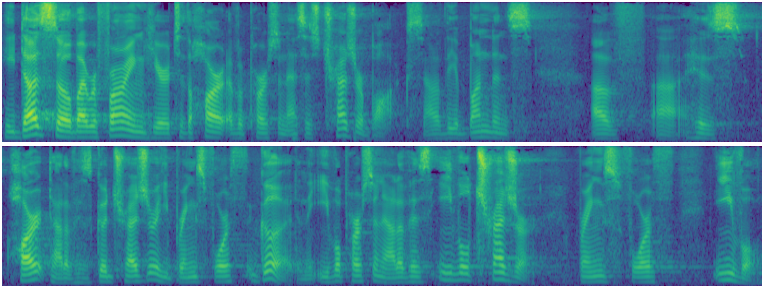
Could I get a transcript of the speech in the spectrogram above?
He does so by referring here to the heart of a person as his treasure box. Out of the abundance of uh, his heart, out of his good treasure, he brings forth good, and the evil person out of his evil treasure brings forth evil.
